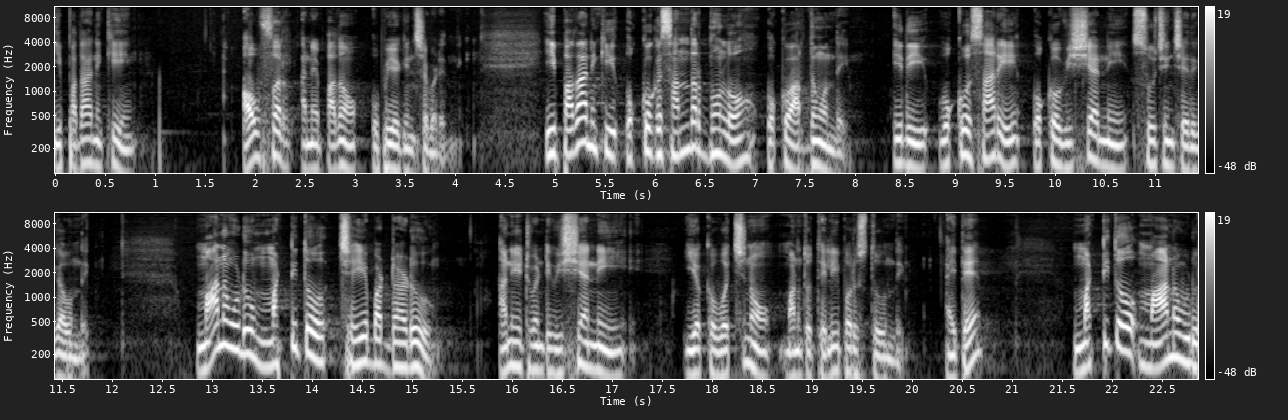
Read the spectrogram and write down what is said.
ఈ పదానికి ఔఫర్ అనే పదం ఉపయోగించబడింది. ఈ పదానికి ఒక్కొక్క సందర్భంలో ఒక్కో అర్థం ఉంది. ఇది ఒక్కోసారి ఒక్కో విషయాన్ని సూచించేదిగా ఉంది. మానవుడు మట్టితో చేయబడ్డాడు అనేటువంటి విషయాన్ని ఈ యొక్క వచనం మనతో తెలియపరుస్తూ ఉంది. అయితే మట్టితో మానవుడు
